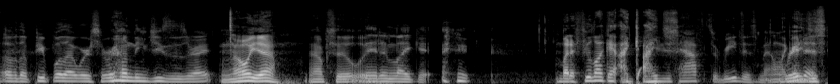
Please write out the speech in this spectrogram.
of the people that were surrounding Jesus. Right? Oh yeah, absolutely. They didn't like it. But I feel like I, I, I just have to read this, man. Like Read I just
